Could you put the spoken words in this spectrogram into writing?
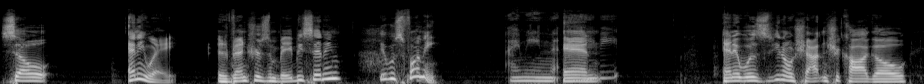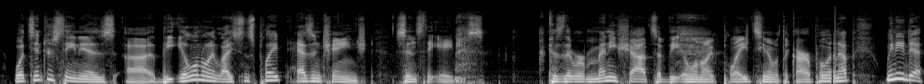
so, anyway, Adventures in Babysitting, it was funny. I mean, And- maybe and it was you know shot in Chicago. What's interesting is uh, the Illinois license plate hasn't changed since the '80s because there were many shots of the Illinois plates, you know, with the car pulling up. We need to,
